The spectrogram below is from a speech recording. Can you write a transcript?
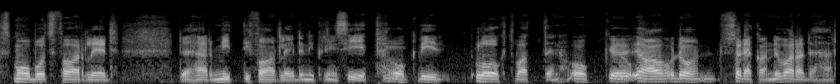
småbåtsfarled det här mitt i farleden i princip mm. och vid lågt vatten och ja, ja och då, så där kan det vara det här.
